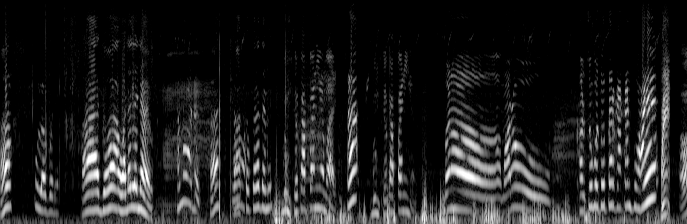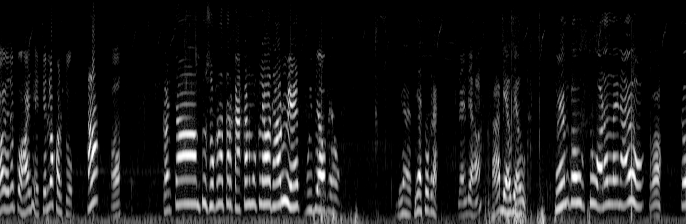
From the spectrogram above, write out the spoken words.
હા? પૂલા પડ્યા. હા જો આ ઓર્ડર લઈને આવ્યો. શાનો ઓર્ડર હા વાત તો કરો તમે. ડુંખ્યો કાપવાની અમારે હા? ડુંખ્યો કાપવાની છે. પણ મારો ખર્ચો બધો તાર કાકાને પોહાય હા? એ તો પોહાય છે. કેટલો ખર્ચો? હા? હા. ખર્ચા આમ તું છોકરા તાર કાકાને મોકલ્યા હોય સારું હે હું બેહો બેહો. બે બે છોકરા. બે હા. હા બે બેહું. હું એમ કહું તું ઓર્ડર લઈને આવ્યો તો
